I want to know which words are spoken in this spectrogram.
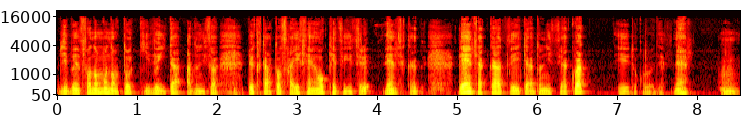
自分そのものと気づいたアドニスは、ベクターと再戦を決意する。前作、前作から続いてアドニス役はっていうところですね。うん。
